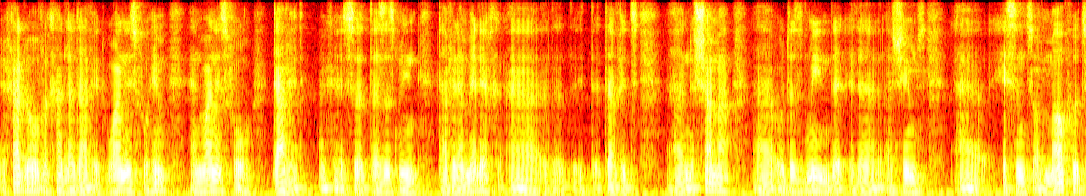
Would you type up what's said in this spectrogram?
Echad Lo V'Echad David. One is for him, and one is for David. Okay, so does this mean David Amelech, uh, David's Neshama, uh, or does it mean the, the Hashem's uh, essence of Malchut,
